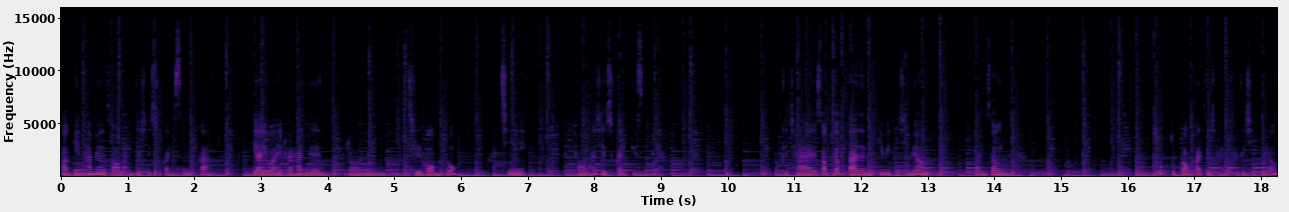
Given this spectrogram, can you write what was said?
확인하면서 만드실 수가 있으니까 DIY를 하는 그런 즐거움도 같이 경험하실 수가 있겠습니다. 이렇게 잘 섞였다는 느낌이 드시면 완성입니다. 속 뚜껑까지 잘 닫으시고요.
